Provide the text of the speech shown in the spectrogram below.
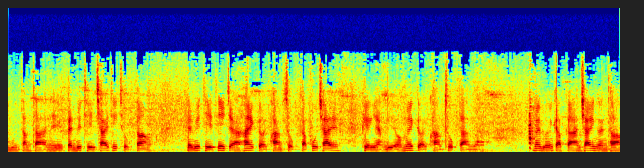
ำบุญทำทานนี้เป็นวิธีใช้ที่ถูกต้อง เป็นวิธีที่จะให้เกิดความสุขกับผู้ใช้ พียงอย่างเดียวไม่เกิดความทุกข์ตามมา ไม่เหมือนกับการใช้เงินทอง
